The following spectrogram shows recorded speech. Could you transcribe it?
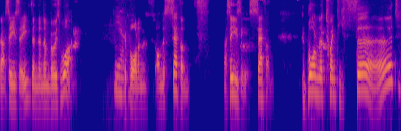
that's easy, then the number is one. yeah If you're born on, on the seventh, that's easy, it's seven. If you're born on the 23rd,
